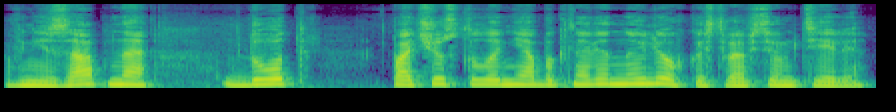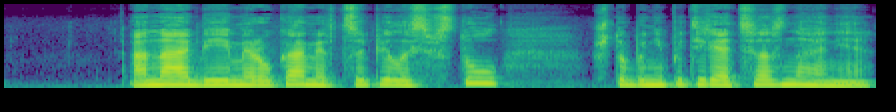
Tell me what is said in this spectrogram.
Внезапно Дот почувствовала необыкновенную легкость во всем теле. Она обеими руками вцепилась в стул, чтобы не потерять сознание.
